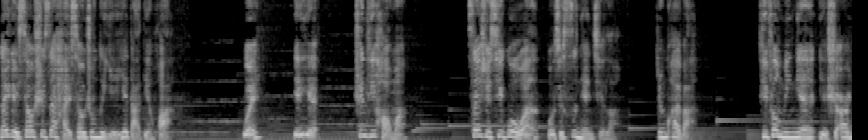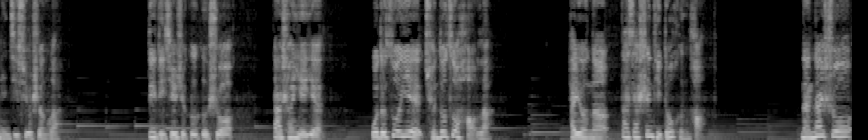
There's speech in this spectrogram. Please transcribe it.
来给消失在海啸中的爷爷打电话：“喂，爷爷，身体好吗？三学期过完我就四年级了，真快吧？提凤明年也是二年级学生了。”弟弟接着哥哥说：“大川爷爷，我的作业全都做好了。”还有呢，大家身体都很好。奶奶说，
